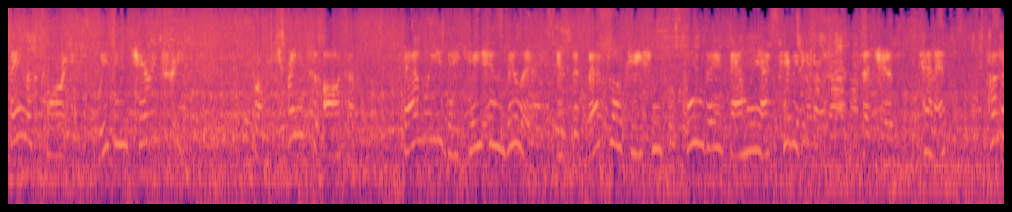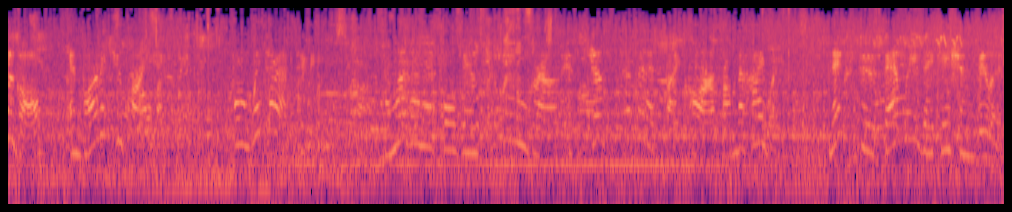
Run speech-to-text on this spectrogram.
famous for its weeping cherry tree. From spring to autumn, Family Vacation Village is the best location for full-day family activities, such as tennis, putter golf, and barbecue parties. For winter activities, Komagane Kogen's skiing ground is just 10 minutes by car from the highway. Next to Family Vacation Village,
